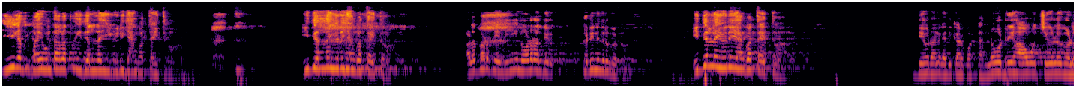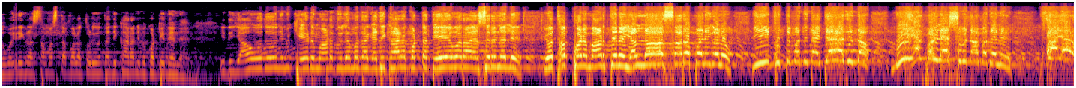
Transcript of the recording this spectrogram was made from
ಈಗ ಅದಕ್ಕೆ ಭಯ ಉಂಟಾಗ್ಲತ್ತ ಇದೆಲ್ಲ ಈಗ ಇಡೀ ಹೆಂಗ್ ಗೊತ್ತಾಯ್ತು? ಇದೆಲ್ಲ ಇವರಿಗೆ ಹೆಂಗ್ ಗೊತ್ತಾಯ್ತು? ಅಳಬಾರ್ದು ನೀ ನೋಡ್ರ ಅಂದಿದ್ದು ಕಡಿ ನಿಂದಿರ್ಬೇಕು. ಇದೆಲ್ಲ ಇವರಿಗೆ ಹೆಂಗ್ ಗೊತ್ತಾಯ್ತು? ದೇವ್ರು ನನಗೆ ಅಧಿಕಾರ ಕೊಟ್ಟ. ನೋಡ್ರಿ ಹಾವು, ಚೇಳುಗಳು, ವೈರಿಗಳ ಸಮಸ್ತ ಬಲ ತುಳಿಯುವಂತ ಅಧಿಕಾರ ನಿಮಗೆ ಕೊಟ್ಟಿದ್ದೇನೆ. ಇದು ಯಾವುದು ನಿಮಗೆ ಕೇಡು ಮಾಡೋದಿಲ್ಲ ಎಂಬುದಾಗಿ ಅಧಿಕಾರ ಕೊಟ್ಟ ದೇವರ ಹೆಸರಿನಲ್ಲಿ ಇವತ್ತು ಅಪ್ಪಣೆ ಮಾಡ್ತೇನೆ ಎಲ್ಲಾ ಸರಪಳಿಗಳು. ಈ ಕುಟುಂಬದಿಂದ ದೇಹದಿಂದ ನಾಮದಲ್ಲಿ ಫೈರ್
